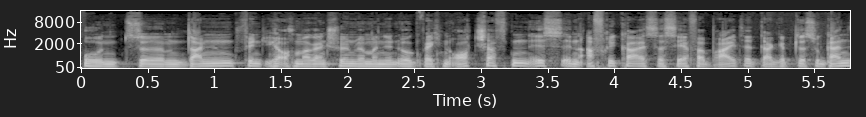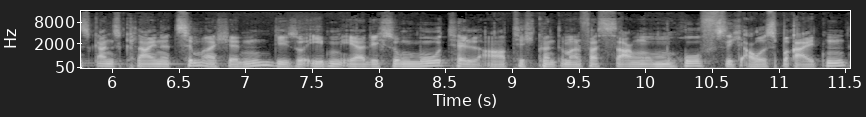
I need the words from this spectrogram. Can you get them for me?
Und ähm, dann finde ich auch mal ganz schön, wenn man in irgendwelchen Ortschaften ist. In Afrika ist das sehr verbreitet. Da gibt es so ganz, ganz kleine Zimmerchen, die so ebenerdig, so motelartig, könnte man fast sagen, um Hof sich ausbreiten.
